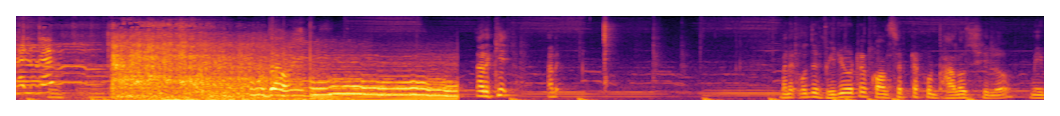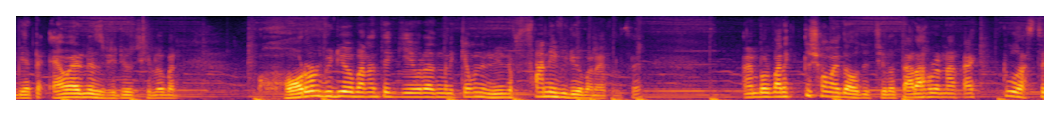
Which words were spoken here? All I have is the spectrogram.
খাইলু রে। উদা হয়ে গেছে। আরে কি মানে ওদের ভিডিওটার কনসেপ্টটা খুব ভালো ছিল। মেবি একটা অ্যাওয়ারনেস ভিডিও ছিল বাট হরর ভিডিও বানাতে গিয়ে ওরা মানে কেমন ফানি ভিডিও বানায় ফেলছে আমি বলব আর একটু সময় দেওয়া উচিত ছিল, তাড়াহুড়ো না একটু আস্তে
